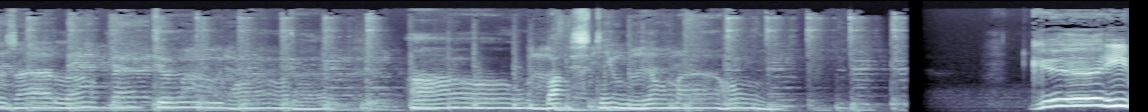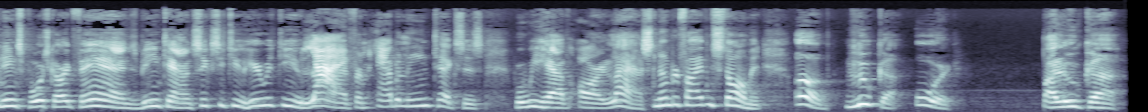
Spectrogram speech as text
Cause I love that dirty water. Oh, Boston, you're my home. Good evening, sports card fans. Beantown 62 here with you, live from Abilene, Texas, where we have our last number five installment of Luka or Paducah.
